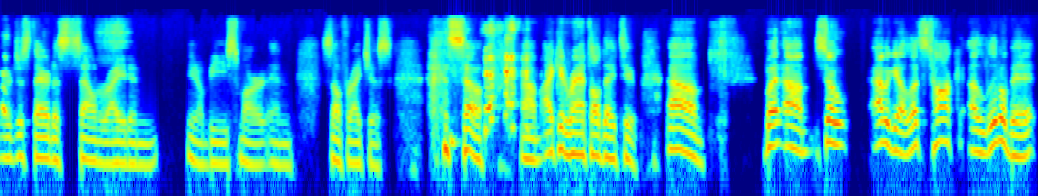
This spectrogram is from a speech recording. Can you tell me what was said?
they're just there to sound right and you know be smart and self-righteous so um, i could rant all day too um, but um, so abigail let's talk a little bit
